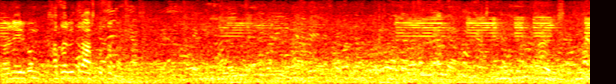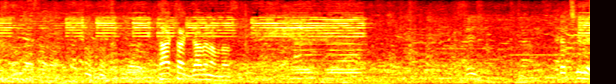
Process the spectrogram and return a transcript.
কারণ এরকম খাঁচার ভিতরে আসতেছে না। থাক থাক যাবেন আমরা। এটা ছেলে।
